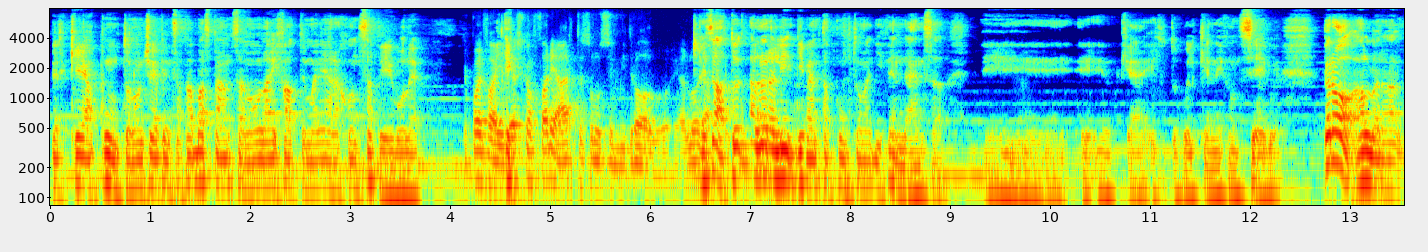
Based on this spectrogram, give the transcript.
perché appunto non ci hai pensato abbastanza, non l'hai fatto in maniera consapevole. E poi fai, riesco a fare arte solo se mi drogo. Allora... Esatto, allora lì diventa appunto una dipendenza e, e, okay, tutto quel che ne consegue. Però allora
